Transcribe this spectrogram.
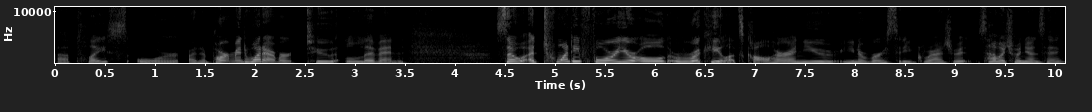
a place or an apartment, whatever, to live in. So a 24 year old rookie, let's call her, a new university graduate, 사회초년생,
